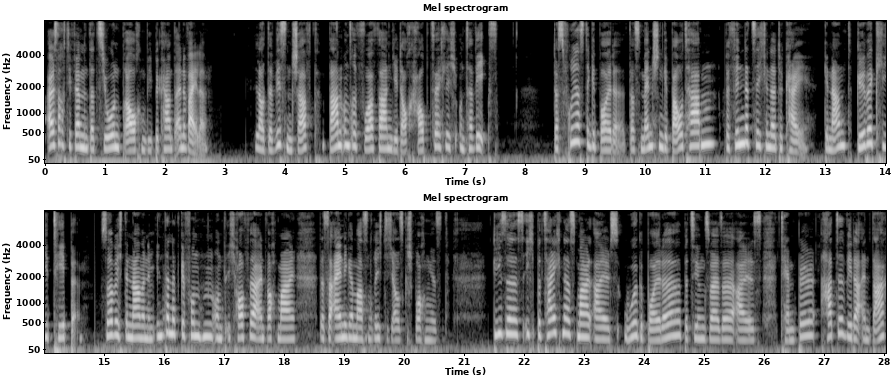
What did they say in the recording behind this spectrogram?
als auch die Fermentation brauchen wie bekannt eine Weile. Laut der Wissenschaft waren unsere Vorfahren jedoch hauptsächlich unterwegs. Das früheste Gebäude, das Menschen gebaut haben, befindet sich in der Türkei, genannt Göbekli Tepe. So habe ich den Namen im Internet gefunden und ich hoffe einfach mal, dass er einigermaßen richtig ausgesprochen ist. Dieses, ich bezeichne es mal als Urgebäude bzw. als Tempel, hatte weder ein Dach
